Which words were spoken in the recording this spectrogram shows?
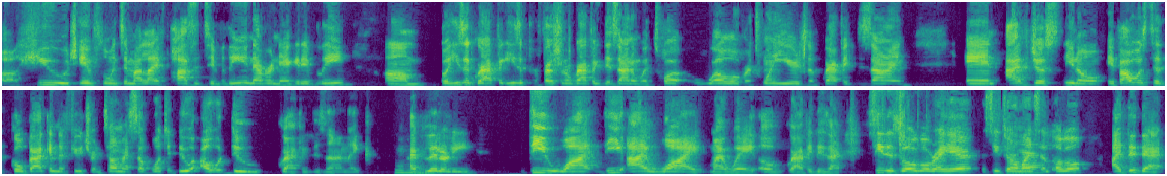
a huge influence in my life positively, never negatively. Um, but he's a graphic, he's a professional graphic designer with tw- well over 20 years of graphic design. And I've just, you know, if I was to go back in the future and tell myself what to do, I would do graphic design. Like Mhm. I've literally DIY DIY my way of graphic design. See this logo right here, the Sea Turtle Yeah. Mindset logo. I did that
